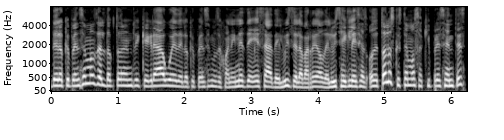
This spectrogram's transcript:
de lo que pensemos del doctor Enrique Graue, de lo que pensemos de Juan Inés de Esa, de Luis de la Barrera o de Luisa Iglesias, o de todos los que estemos aquí presentes,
